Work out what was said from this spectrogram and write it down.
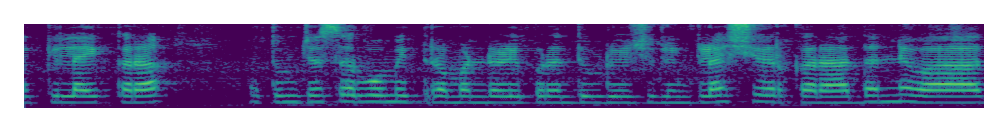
नक्की लाईक करा. तुमच्या सर्व मित्रमंडळीपर्यंत व्हिडिओची लिंकला शेअर करा. धन्यवाद.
